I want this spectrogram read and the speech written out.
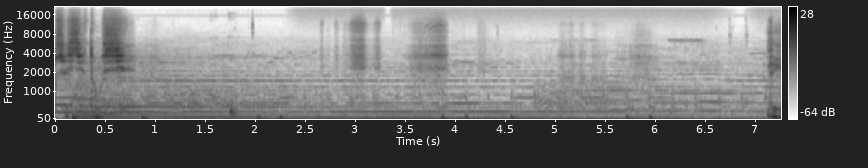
这些东西，李。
